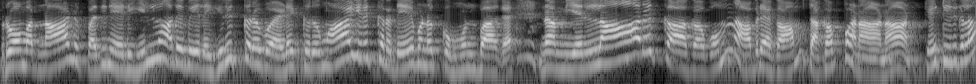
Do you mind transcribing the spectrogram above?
ரோமர் நாலு பதினேழு இல்லாத வேலை இருக்கிறவு அழைக்கிறோமாயிருக்கிற தேவனுக்கு முன்பாக நம் எல்லாருக்காகவும் அப்ரஹாம் தகப்பனானான். கேட்டீர்களா?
